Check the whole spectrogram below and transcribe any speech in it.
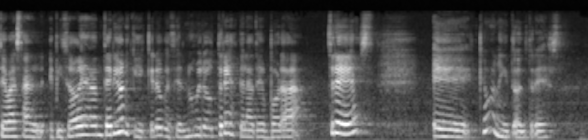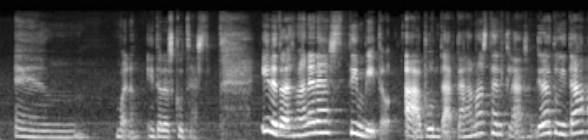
te vas al episodio anterior, que creo que es el número 3 de la temporada 3. Eh, qué bonito el 3. Em, bueno, y te lo escuchas. Y de todas maneras, te invito a apuntarte a la masterclass gratuita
